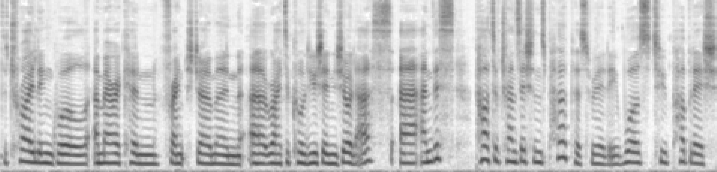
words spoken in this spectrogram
the trilingual American, French, German uh, writer called Eugène Jolas. Uh, and this part of Transition's purpose really was to publish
